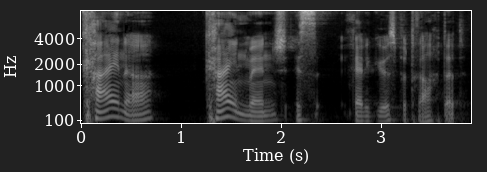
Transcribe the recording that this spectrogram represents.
Keiner, kein Mensch ist religiös betrachtet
